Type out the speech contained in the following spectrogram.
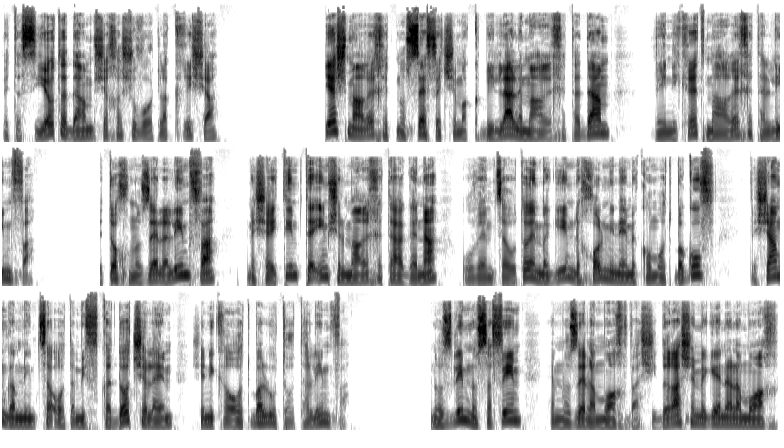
ותסיות הדם שחשובות לקרישה. יש מערכת נוספת שמקבילה למערכת הדם, והיא נקראת מערכת הלימפה. בתוך נוזל הלימפה משייטים תאים של מערכת ההגנה, ובאמצעותו הם מגיעים לכל מיני מקומות בגוף, ושם גם נמצאות המפקדות שלהם, שנקראות בלוטות הלימפה. נוזלים נוספים הם נוזל המוח והשדרה שמגן על המוח,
